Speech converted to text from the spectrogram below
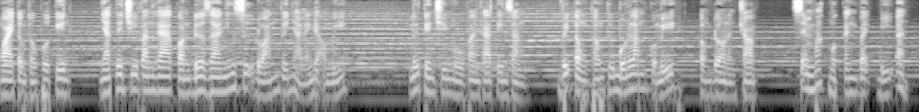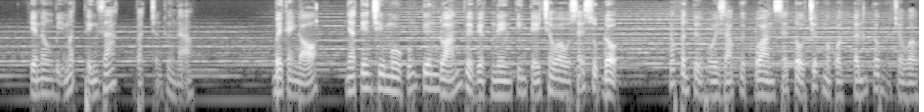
Ngoài Tổng thống Putin, nhà tiên tri Vanga còn đưa ra những dự đoán với nhà lãnh đạo Mỹ. Nữ tiên tri mù Vanga tin rằng vị Tổng thống thứ 45 của Mỹ, ông Donald Trump, sẽ mắc một căn bệnh bí ẩn khiến ông bị mất thính giác và chấn thương não. Bên cạnh đó, nhà tiên tri mù cũng tiên đoán về việc nền kinh tế châu Âu sẽ sụp đổ. Các phân tử Hồi giáo cực đoan sẽ tổ chức một cuộc tấn công ở châu Âu.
